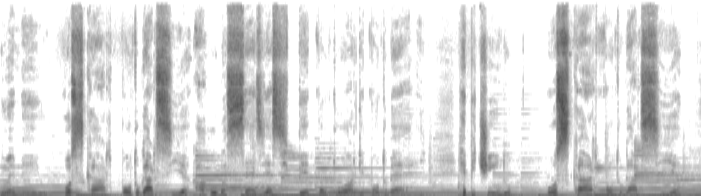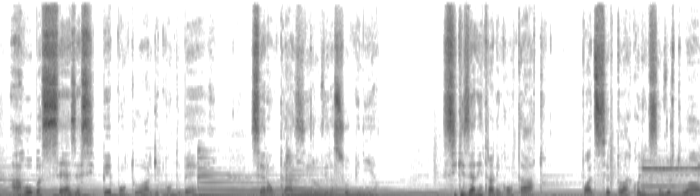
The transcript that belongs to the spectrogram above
no e-mail oscar.garcia@cesesp.org.br. Repetindo, oscar.garcia@ cesesp.org.br. Será um prazer ouvir a sua opinião. Se quiser entrar em contato, pode ser pela conexão virtual,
